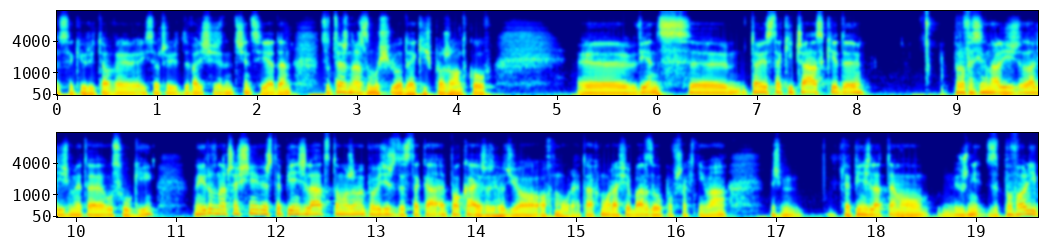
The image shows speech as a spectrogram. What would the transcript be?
security'owy ISO, czyli 27001, co też nas zmusiło do jakichś porządków. Więc to jest taki czas, kiedy profesjonalizowaliśmy te usługi. No i równocześnie, wiesz, te 5 lat to możemy powiedzieć, że to jest taka epoka, jeżeli chodzi o, o chmurę. Ta chmura się bardzo upowszechniła. Myśmy te 5 lat temu już nie, powoli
